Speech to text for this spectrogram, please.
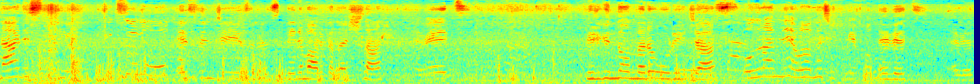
Neredesin diyor. Esinci yüzümüz benim arkadaşlar. Evet. Bir günde onlara uğrayacağız. Olur anne ona da çekim yapalım. Evet, evet.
